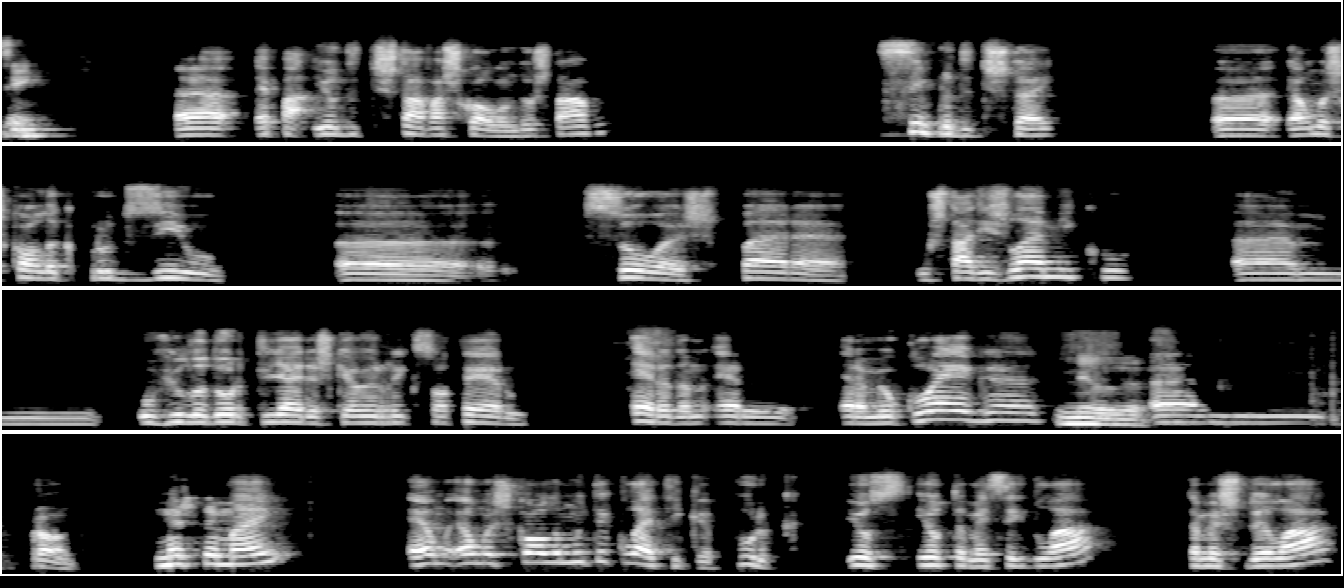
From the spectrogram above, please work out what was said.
sim. Uh, epá, eu detestava a escola onde eu estava, sempre detestei. Uh, é uma escola que produziu uh, pessoas para o Estado Islâmico, um, o violador de telheiras, que é o Henrique Sotero, era, era, era meu colega. Meu. Um, pronto. Mas também é uma, é uma escola muito eclética, porque eu, eu também saí de lá, também estudei lá,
